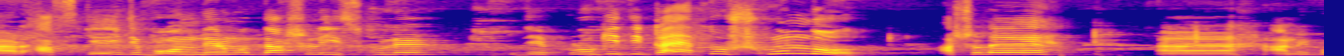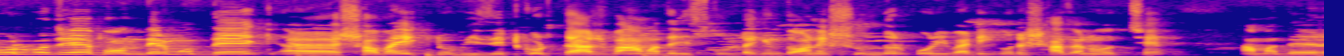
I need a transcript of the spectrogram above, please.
আর আজকে এই যে বন্ধের মধ্যে আসলে স্কুলের যে প্রকৃতিটা এত সুন্দর, আসলে আমি বলব যে বন্ধের মধ্যে সবাই একটু ভিজিট করতে আসবা। আমাদের স্কুলটা কিন্তু অনেক সুন্দর পরিপাটি করে সাজানো হচ্ছে। আমাদের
